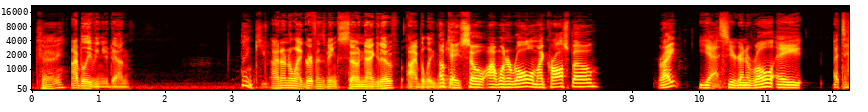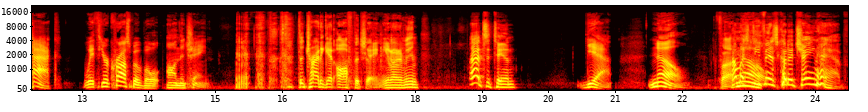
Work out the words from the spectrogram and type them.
Okay. I believe in you, Dad. Thank you. I don't know why Griffin's being so negative. I believe in Okay, so I want to roll on my crossbow, right? Yes, you're going to roll a attack with your crossbow bolt on the chain. To try to get off the chain. You know what I mean? That's a ten. Yeah. No. Fuck. How much No. defense could a chain have?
